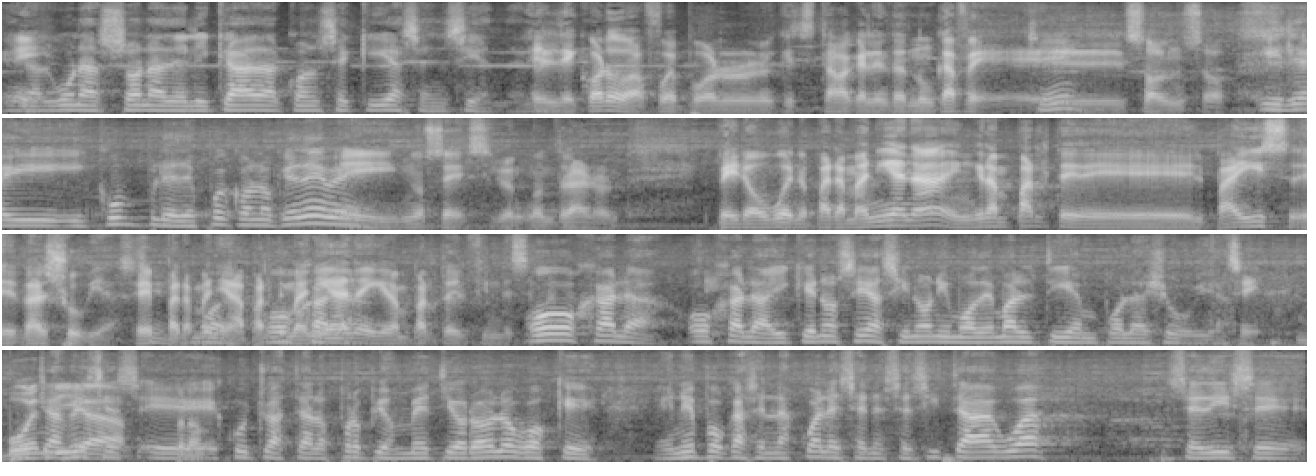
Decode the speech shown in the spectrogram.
en Sí. alguna zona delicada con sequía se enciende. ¿no? El de Córdoba fue porque se estaba calentando un café, ¿Sí? el Sonso. Y, y- y cumple después con lo que debe. Y no sé si lo encontraron. Pero bueno, para mañana en gran parte del país eh, dan lluvias, eh, para bueno, mañana, a partir de ojalá. mañana y gran parte del fin de semana. Ojalá, ojalá, y que no sea sinónimo de mal tiempo la lluvia. Sí. Buen Muchas día, veces eh, escucho hasta los propios meteorólogos que en épocas en las cuales se necesita agua, se dice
